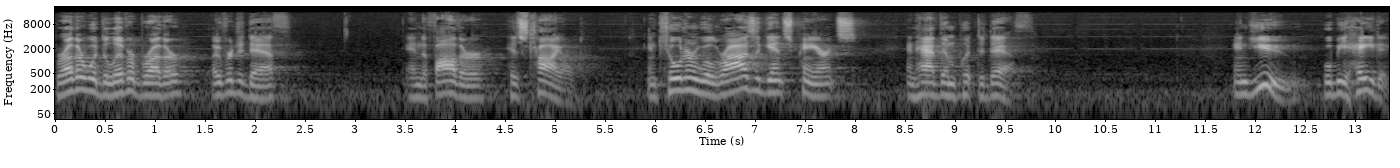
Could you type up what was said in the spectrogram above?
Brother will deliver brother over to death, and the father his child. And children will rise against parents and have them put to death. And you will be hated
